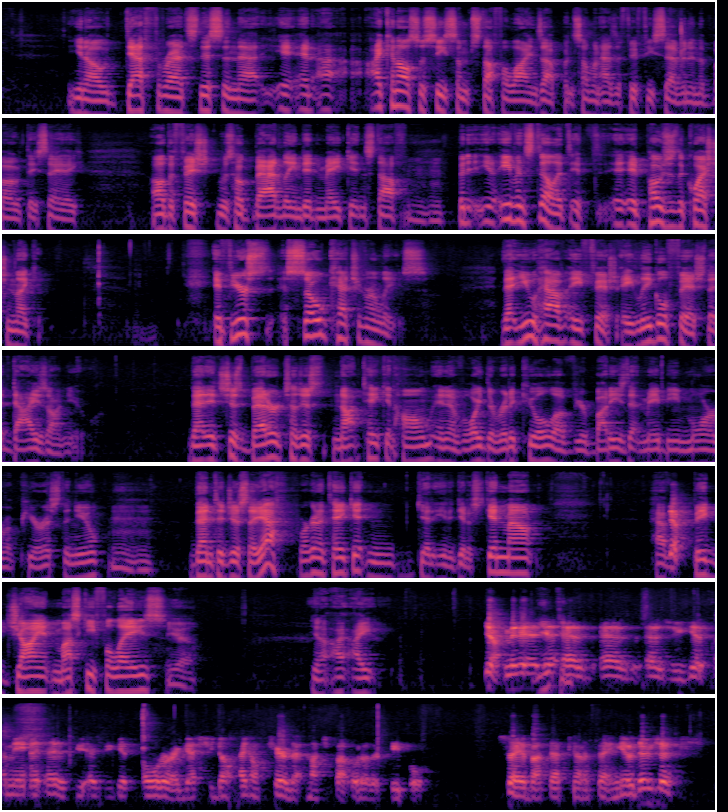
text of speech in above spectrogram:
you know, death threats, this and that? And I, I can also see some stuff aligns up when someone has a 57 in the boat. They say, "Oh, the fish was hooked badly and didn't make it and stuff." Mm-hmm. But you know, even still, it it it poses the question like, if you're so catch and release that you have a fish, a legal fish that dies on you that it's just better to just not take it home and avoid the ridicule of your buddies that may be more of a purist than you than to just say yeah we're going to take it and get either get a skin mount have Yeah. big giant musky fillets Yeah. you know i, I Yeah, I mean, as, You can- as as as you get, I mean, as you as you get older, I guess you don't. I don't care that much about what other people say about that kind of thing. You know, there's a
